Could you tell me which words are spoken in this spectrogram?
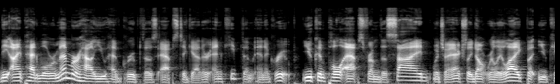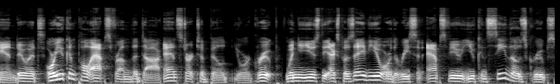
The iPad will remember how you have grouped those apps together and keep them in a group. You can pull apps from the side, which I actually don't really like, but you can do it. Or you can pull apps from the dock and start to build your group. When you use the expose view or the recent apps view, you can see those groups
